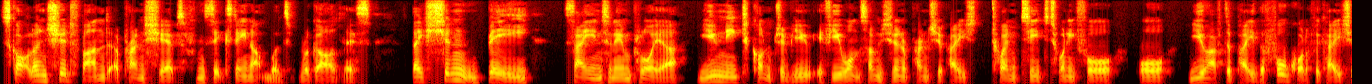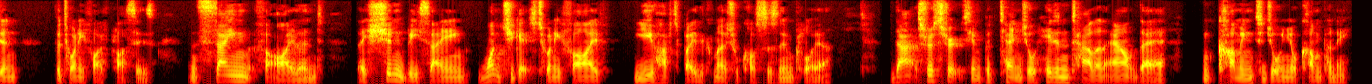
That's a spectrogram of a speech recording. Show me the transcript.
Scotland should fund apprenticeships from 16 upwards, regardless. They shouldn't be saying to the employer, you need to contribute if you want somebody to an apprenticeship age 20 to 24, or you have to pay the full qualification for 25 pluses. And same for Ireland. They shouldn't be saying, once you get to 25, you have to pay the commercial costs as an employer that's restricting potential hidden talent out there from coming to join your company.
